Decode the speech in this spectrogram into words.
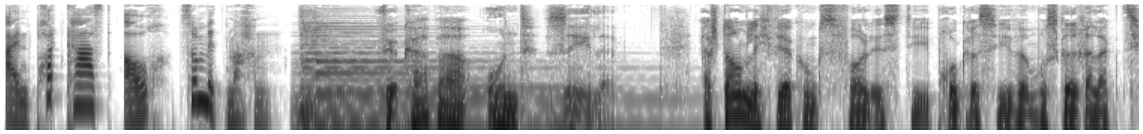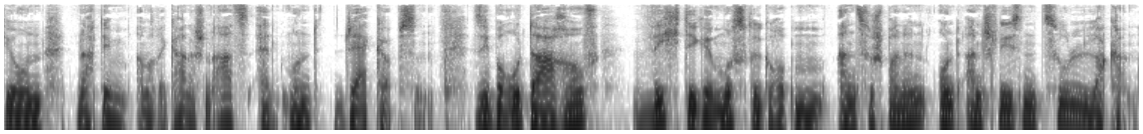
ein Podcast auch zum Mitmachen. Für Körper und Seele. Erstaunlich wirkungsvoll ist die progressive Muskelrelaktion nach dem amerikanischen Arzt Edmund Jacobson. Sie beruht darauf, wichtige Muskelgruppen anzuspannen und anschließend zu lockern.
